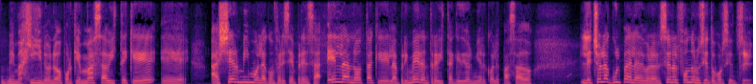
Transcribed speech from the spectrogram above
Me imagino, ¿no? Porque Massa, viste que eh, ayer mismo en la conferencia de prensa, en la nota que la primera entrevista que dio el miércoles pasado, le echó la culpa de la devaluación al fondo en un 100%. Sí.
